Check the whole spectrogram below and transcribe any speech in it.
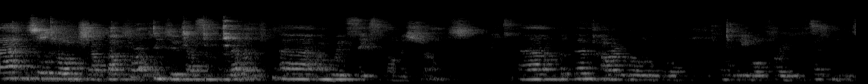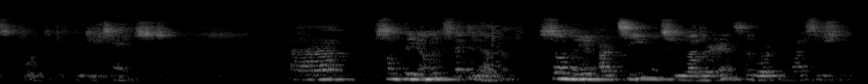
Uh, so we launched our platform in 2011, uh, and with six published journals. Uh, but then our goal will only offering technical support quickly changed. Uh, something unexpected happened. Suddenly, our team two librarians that work in Microsoft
